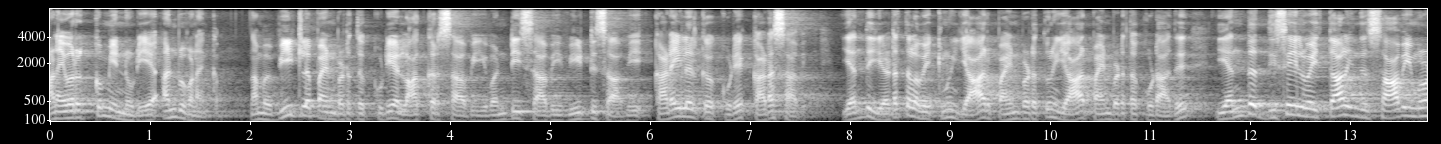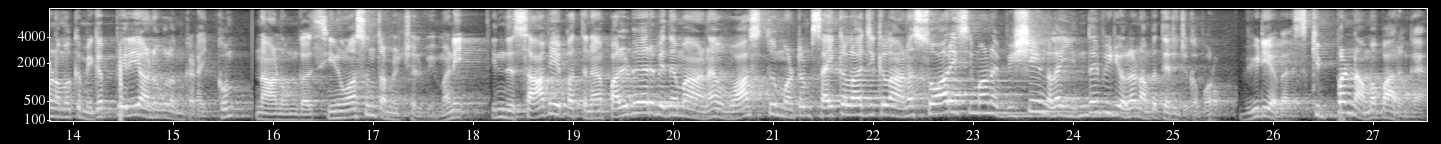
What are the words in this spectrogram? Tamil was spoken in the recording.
அனைவருக்கும் என்னுடைய அன்பு வணக்கம். நம்ம வீட்டில் பயன்படுத்தக்கூடிய லாக்கர் சாவி வண்டி சாவி வீட்டு சாவி கடையில் இருக்கக்கூடிய கடை சாவி எந்த இடத்துல வைக்கணும் யார் பயன்படுத்தணும் யார் பயன்படுத்தக்கூடாது எந்த திசையில் வைத்தால் இந்த சாவி மூலம் நமக்கு மிகப்பெரிய அனுகூலம் கிடைக்கும்? நான் உங்கள் சீனிவாசன் தமிழ்ச்செல்வி மணி. இந்த சாவியை பற்றின பல்வேறு விதமான வாஸ்து மற்றும் சைக்கலாஜிக்கலான சுவாரஸ்யமான விஷயங்களை இந்த வீடியோவில் நம்ம தெரிஞ்சுக்க போகிறோம் வீடியோவை ஸ்கிப் பண்ணாமல் பாருங்கள்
